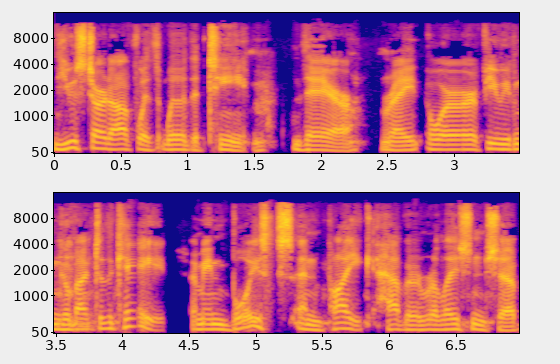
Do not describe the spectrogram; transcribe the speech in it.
you start off with with a team there, right? Or if you even go mm-hmm. back to the cage, I mean, Boyce and Pike have a relationship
